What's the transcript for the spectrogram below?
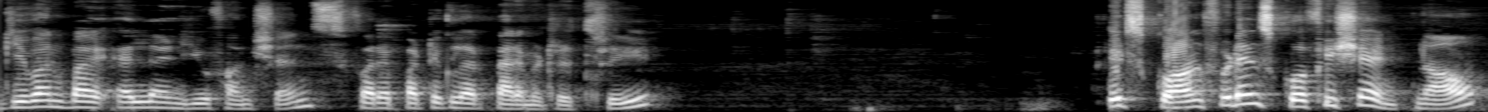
given by L and U functions for a particular parameter theta, its confidence coefficient now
